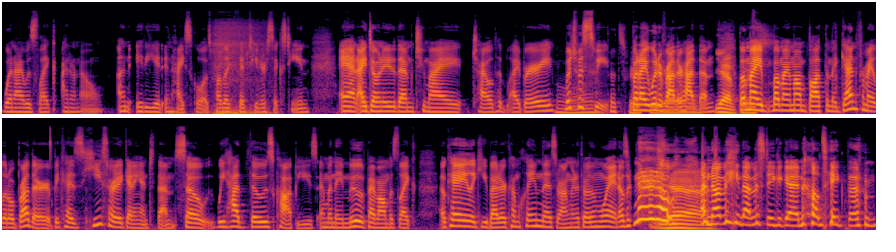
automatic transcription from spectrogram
when I was like, I don't know, an idiot in high school. I was probably like 15 or 16. And I donated them to my childhood library, Aww, which was sweet. But I would have rather had them. Yeah. but my but my mom bought them again for my little brother because he started getting into them. So we had those copies. And when they moved, my mom was like, Okay, like you better come claim this or I'm gonna throw them away. And I was like, No, no, no. Yeah. I'm not making that mistake again. I'll take them.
